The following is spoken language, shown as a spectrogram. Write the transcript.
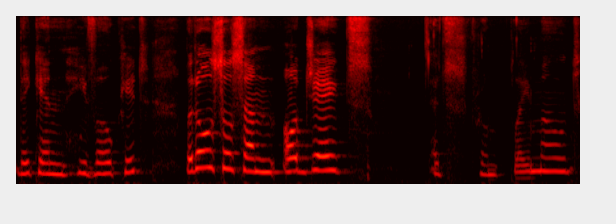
they can evoke it, but also some objects. That's from play mode.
